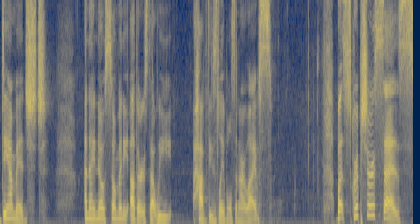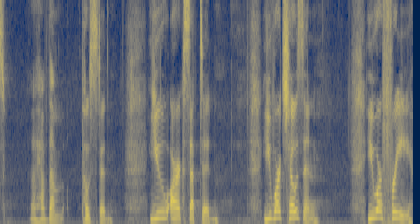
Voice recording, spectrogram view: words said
damaged, and I know so many others that we have these labels in our lives. But scripture says, I have them posted, you are accepted, you are chosen, you are free,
